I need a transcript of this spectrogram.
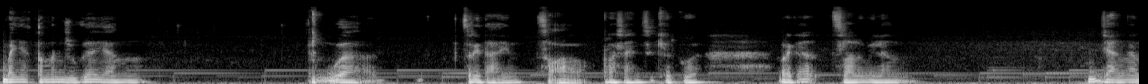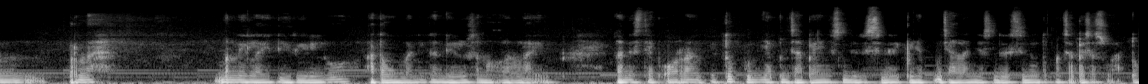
banyak temen juga yang gue ceritain soal perasaan insecure gue mereka selalu bilang jangan pernah menilai diri lu atau membandingkan diri lu sama orang lain. Karena setiap orang itu punya pencapaiannya sendiri-sendiri punya jalannya sendiri-sendiri untuk mencapai sesuatu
